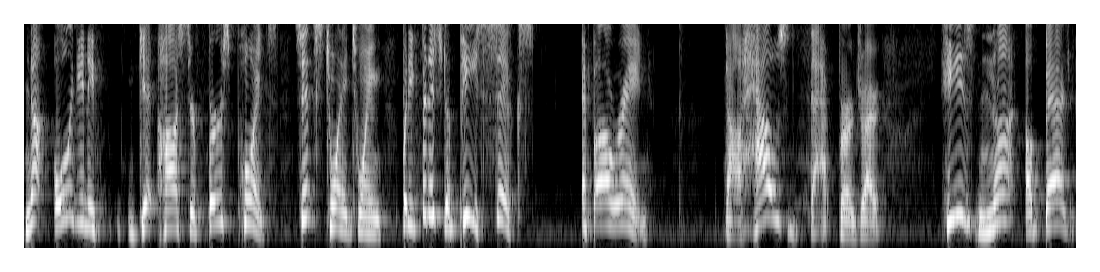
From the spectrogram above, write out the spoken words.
Not only did he get Haas their first points since 2020, but he finished a P6 at Bahrain. Now, how's that for a driver? He's not a bad.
